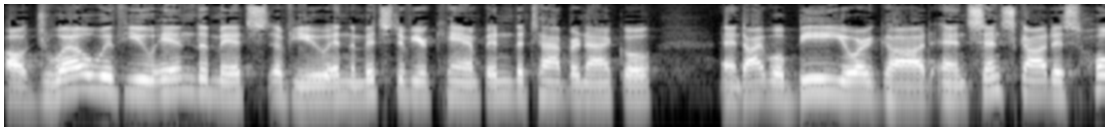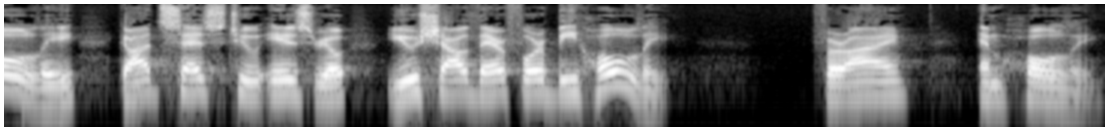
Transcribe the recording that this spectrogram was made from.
I'll dwell with you in the midst of you, in the midst of your camp, in the tabernacle, and I will be your God. And since God is holy, God says to Israel, You shall therefore be holy, for I am holy.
